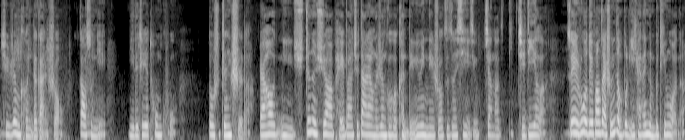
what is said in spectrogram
去认可你的感受，告诉你你的这些痛苦都是真实的，然后你真的需要陪伴，去大量的认可和肯定，因为你那时候自尊心已经降到极低了，所以如果对方再说你怎么不离开他，你怎么不听我的？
